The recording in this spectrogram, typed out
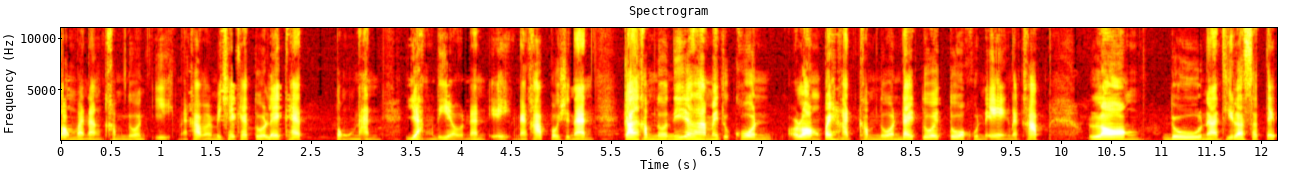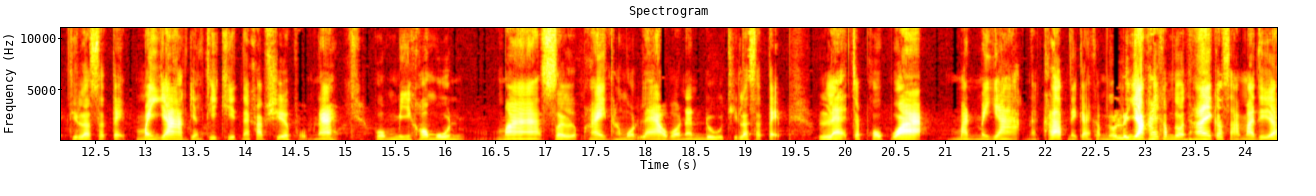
ต้องมานั่งคำนวณอีกนะครับมันไม่ใช่แค่ตัวเลขแค่ ตรงนั้นอย่างเดียวนั่นเองนะครับ เพราะฉะนั้นการคำนวณนี้จะทำให้ทุกคนลองไปหัดคำนวณได้ด้วยตัวคุณเองนะครับ ลองดูนะทีละสเต็ปทีละสเต็ปไม่ยากอย่างที่คิดนะครับ เชื่อผมนะ ผมมีข้อมูลมาเสิร์ฟให้ทั้งหมดแล้ว เพราะนั้นดูทีละสเต็ปและจะพบว่ามันไม่ยากนะครับในการคำนวณหรืออยากให้คำนวณให้ก็สามารถที่จะ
